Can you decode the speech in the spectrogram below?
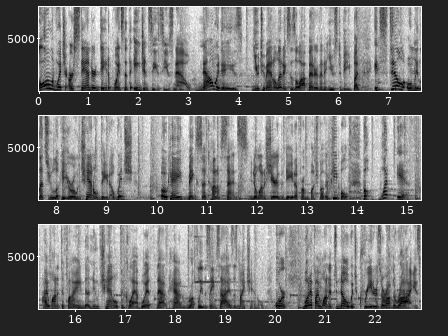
all of which are standard data points that the agencies use now. Nowadays, YouTube Analytics is a lot better than it used to be, but it still only lets you look at your own channel data, which okay, makes a ton of sense. You don't want to share the data from a bunch of other people. But what if I wanted to find a new channel to collab with that had roughly the same size as my channel? Or what if I wanted to know which creators are on the rise,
